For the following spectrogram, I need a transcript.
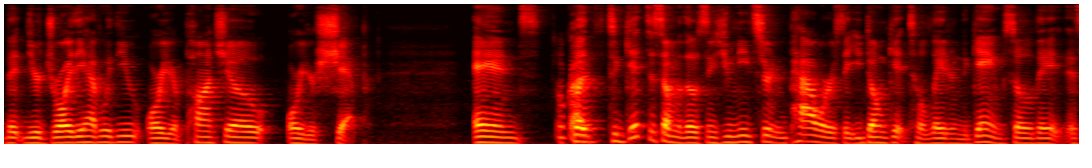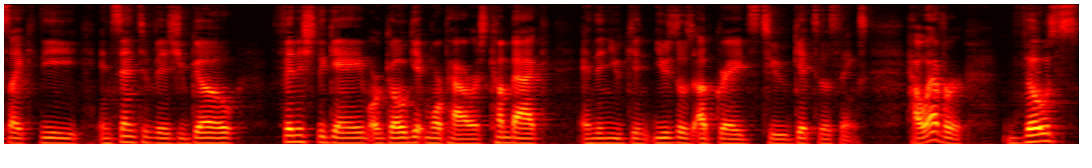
that your droid you have with you or your poncho or your ship. And Okay. but to get to some of those things you need certain powers that you don't get till later in the game. So they it's like the incentive is you go finish the game or go get more powers come back and then you can use those upgrades to get to those things however those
